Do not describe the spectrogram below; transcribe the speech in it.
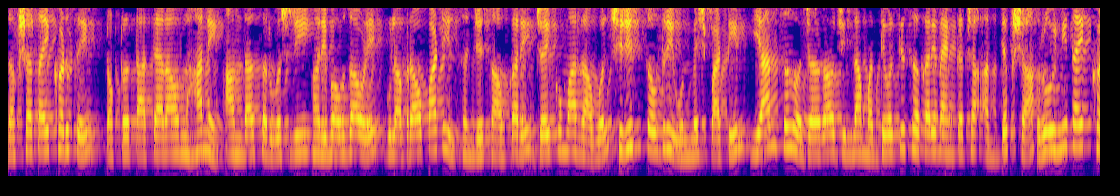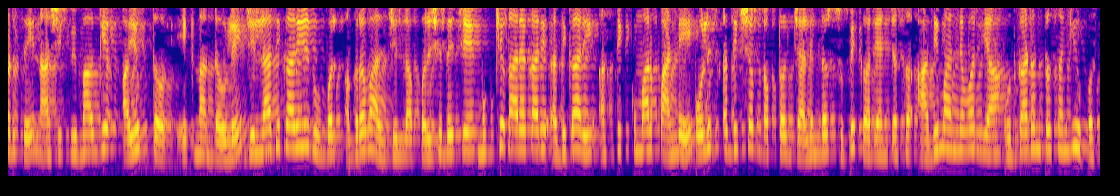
रक्षाताई खडसे डॉक्टर तात्याराव लहाने आमदार सर्वश्री हरिभाऊ जावळे गुलाबराव पाटील संजय सावकारे जयकुमार रावल शिरीष चौधरी उन्मेश पाटील यांसह जळगाव जिल्हा मध्यवर्ती सहकारी बँकेच्या अध्यक्षा रोहिणीताई खडसे नाशिक विभागीय आयुक्त एकनाथ डवले जिल्हाधिकारी रुबल अग्रवाल जिल्हा परिषदेचे मुख्य कार्यकारी अधिकारी अस्तिक कुमार पांडे पोलीस अधीक्षक डॉक्टर जालिंदर सुपेकर यांच्यासह आदी मान्यवर या उद्घाटन प्रसंगी उपस्थित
